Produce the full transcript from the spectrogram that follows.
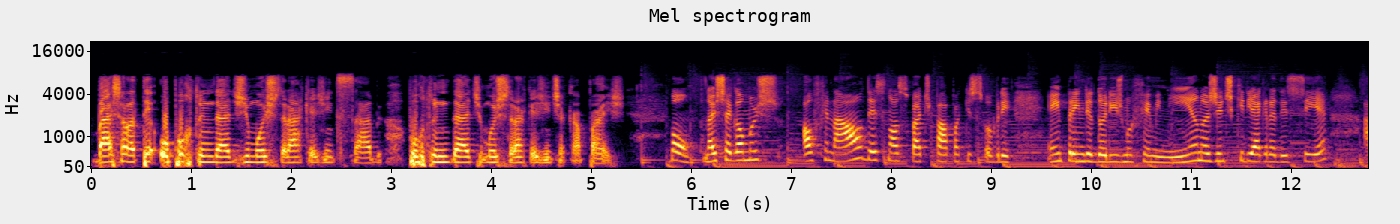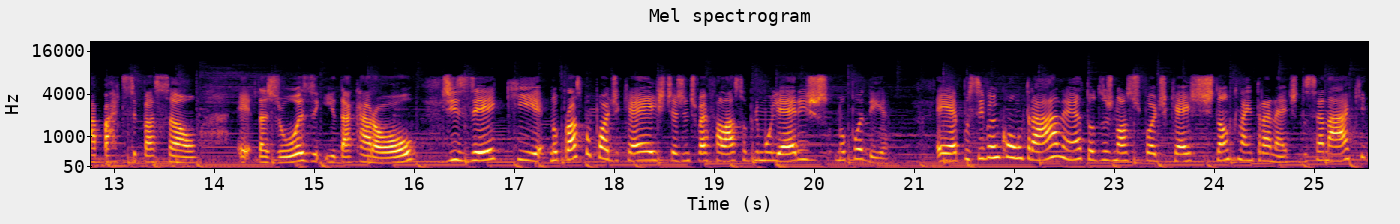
Basta ela ter oportunidade de mostrar que a gente sabe, oportunidade de mostrar que a gente é capaz. Bom, nós chegamos ao final desse nosso bate-papo aqui sobre empreendedorismo feminino. A gente queria agradecer a participação é, da Josi e da Carol. Dizer que no próximo podcast a gente vai falar sobre mulheres no poder. É possível encontrar né, todos os nossos podcasts tanto na intranet do Senac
